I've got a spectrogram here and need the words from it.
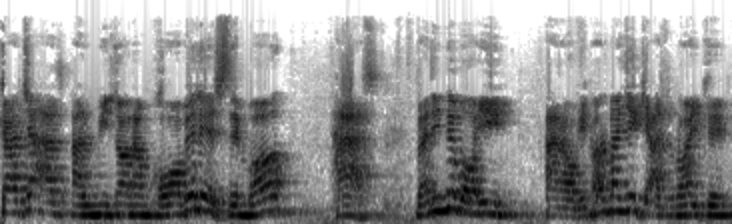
گرچه از المیزانم قابل استنباط هست ولی نه با این عناوین. حالا من یکی از اونهایی که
